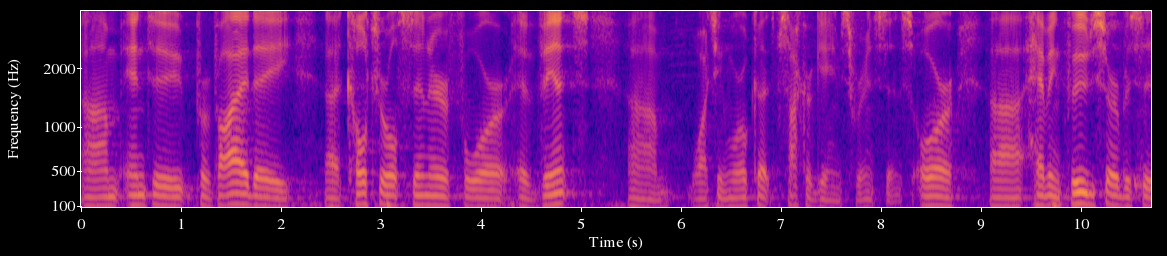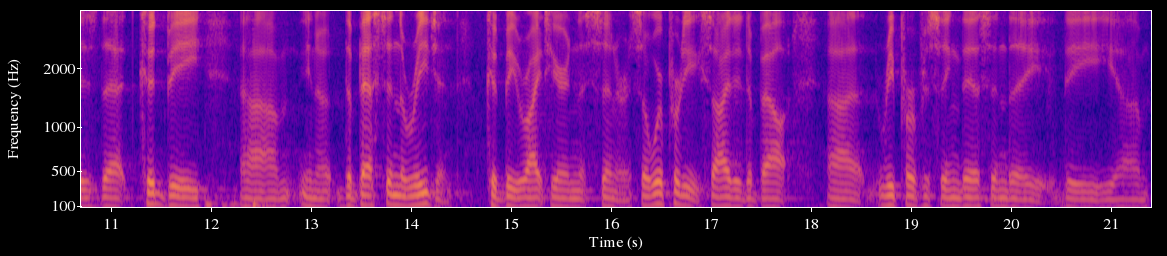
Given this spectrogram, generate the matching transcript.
um, and to provide a, a, cultural center for events, um, watching World Cup soccer games, for instance, or uh, having food services that could be, um, you know, the best in the region could be right here in the center. So we're pretty excited about uh, repurposing this and the, the um,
